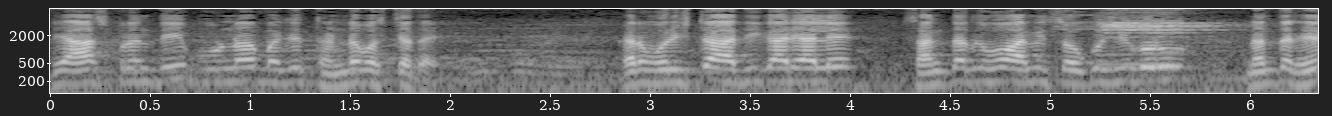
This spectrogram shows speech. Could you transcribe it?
हे आजपर्यंतही पूर्ण म्हणजे थंड बसत्यात आहे. कारण वरिष्ठ अधिकारी आले सांगतात की हो आम्ही चौकशी करू नंतर हे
